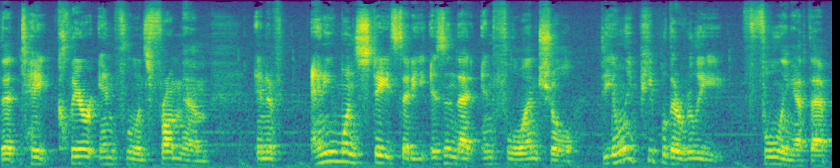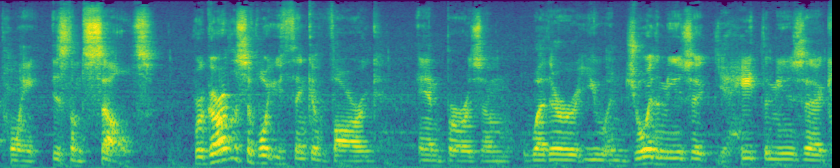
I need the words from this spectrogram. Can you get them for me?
that take clear influence from him, and if anyone states that he isn't that influential, the only people they're really fooling at that point is themselves. Regardless of what you think of Varg and Burzum, whether you enjoy the music, you hate the music,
